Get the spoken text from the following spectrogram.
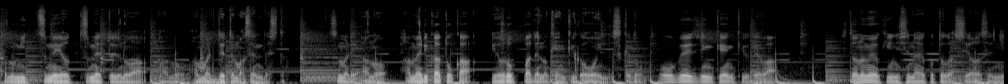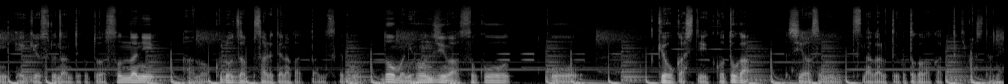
この3つ目4つ目というのはあのあんまり出てませんでしたつまりあのアメリカとかヨーロッパでの研究が多いんですけど欧米人研究では人の目を気にしないことが幸せに影響するなんてことはそんなにあのクローズアップされてなかったんですけどもどうも日本人はそこをこう強化していくことが幸せにつながるということが分かってきましたね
